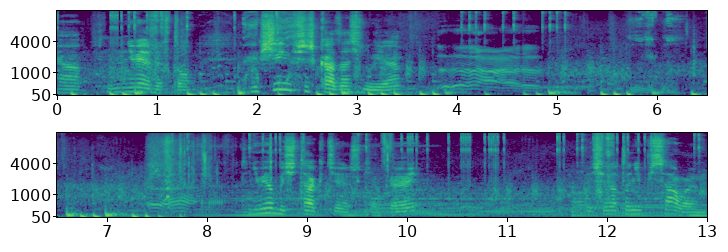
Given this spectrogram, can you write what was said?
Ja nie wierzę w to. Musieli przeszkadzać ludzie. miało być tak ciężkie, okej? Ja się na to nie pisałem.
